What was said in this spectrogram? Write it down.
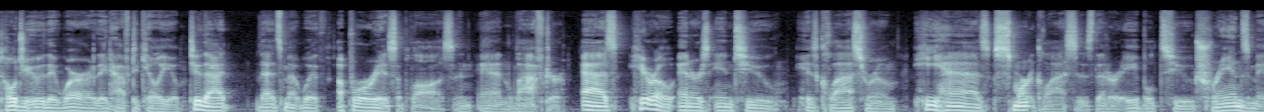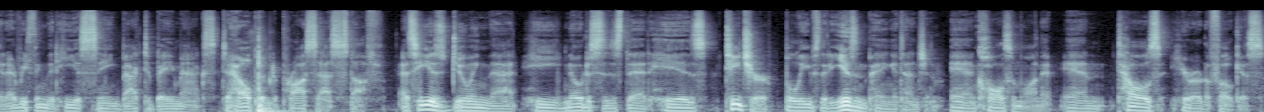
told you who they were, they'd have to kill you. To that, that's met with uproarious applause and, and laughter. As Hiro enters into his classroom, he has smart glasses that are able to transmit everything that he is seeing back to Baymax to help him to process stuff. As he is doing that, he notices that his teacher believes that he isn't paying attention and calls him on it and tells Hiro to focus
